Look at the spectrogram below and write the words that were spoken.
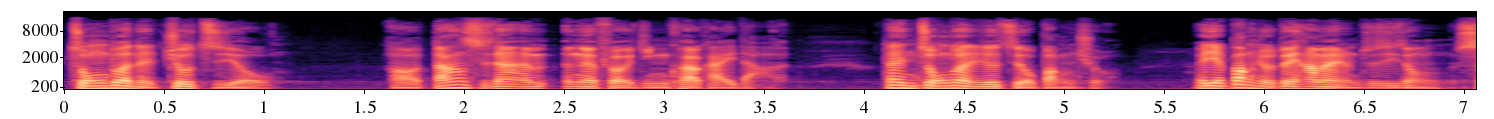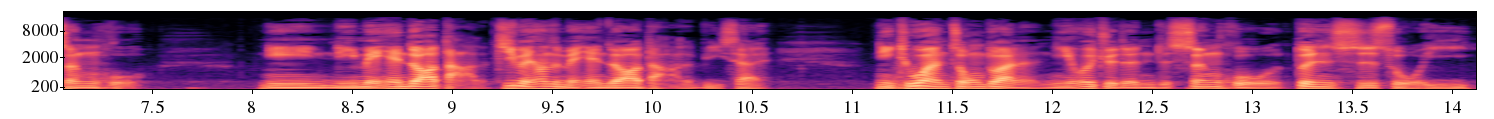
中断的就只有哦，当时那 N N F L 已经快要开打了，但中断的就只有棒球。而且棒球对他们来讲就是一种生活，你你每天都要打的，基本上是每天都要打的比赛。你突然中断了，你也会觉得你的生活顿失所依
